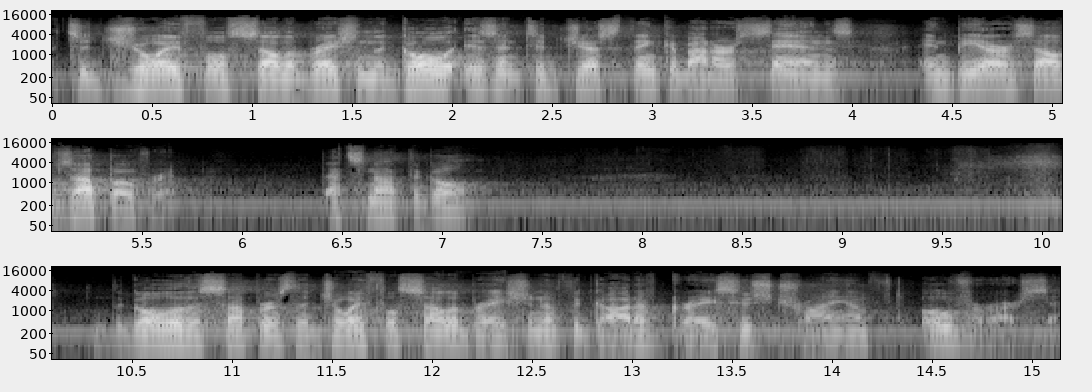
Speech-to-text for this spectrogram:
It's a joyful celebration. The goal isn't to just think about our sins and beat ourselves up over it. That's not the goal. The goal of the supper is the joyful celebration of the God of grace who's triumphed over our sin.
